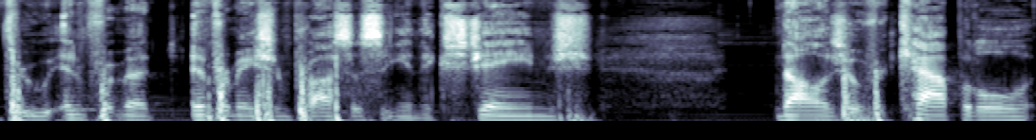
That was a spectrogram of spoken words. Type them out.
through information processing and exchange, knowledge over capital,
